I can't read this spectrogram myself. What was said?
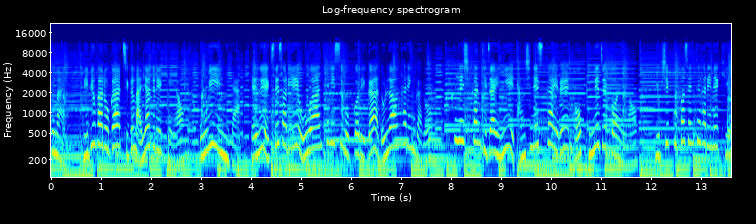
그만. 리뷰 바로가 지금 알려드릴게요. 5위입니다. 엘르 액세서리의 우아한 테니스 목걸이가 놀라운 할인가로 클래식한 디자인이 당신의 스타일을 더욱 빛내줄 거예요. 69% 할인의 기회.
